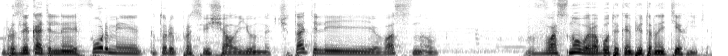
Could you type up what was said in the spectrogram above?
в развлекательной форме, который просвещал юных читателей в, основ... в основы работы компьютерной техники.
